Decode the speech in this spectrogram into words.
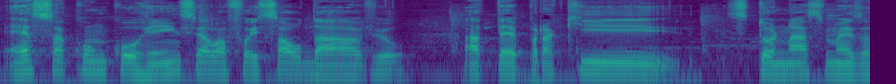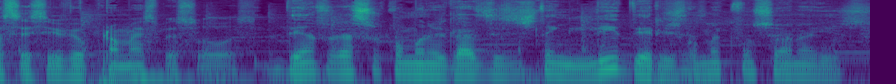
essa concorrência ela foi saudável até para que se tornasse mais acessível para mais pessoas. Dentro dessas comunidades existem líderes? Como é que funciona isso?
